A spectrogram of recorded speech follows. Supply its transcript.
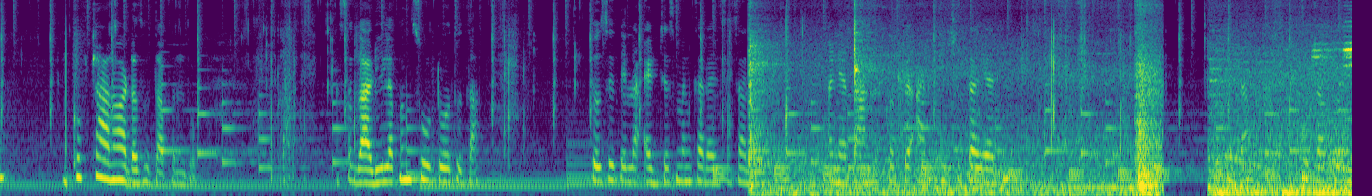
खूप छान वाटत होता पण तो. असं गाडीला पण सूट होत होता. तोच त्याला ॲडजस्टमेंट करायचं चालू होती. आणि आता आम्ही करतो आरतीची तयारी.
